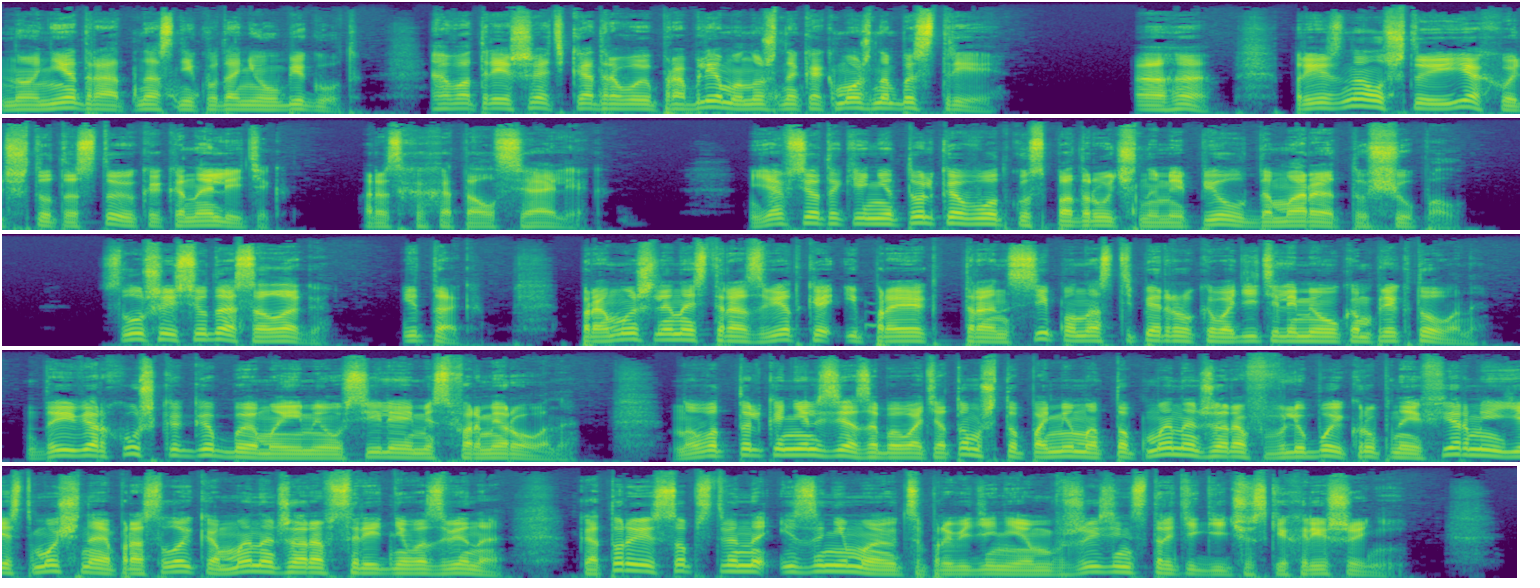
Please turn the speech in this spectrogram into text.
Но недра от нас никуда не убегут. А вот решать кадровую проблему нужно как можно быстрее. Ага, признал, что и я хоть что-то стою как аналитик, расхохотался Олег. Я все-таки не только водку с подручными пил, да Маретту щупал. Слушай сюда, салага. Итак, промышленность, разведка и проект Трансип у нас теперь руководителями укомплектованы. Да и верхушка ГБ моими усилиями сформирована. Но вот только нельзя забывать о том, что помимо топ-менеджеров в любой крупной ферме есть мощная прослойка менеджеров среднего звена, которые, собственно, и занимаются проведением в жизнь стратегических решений.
